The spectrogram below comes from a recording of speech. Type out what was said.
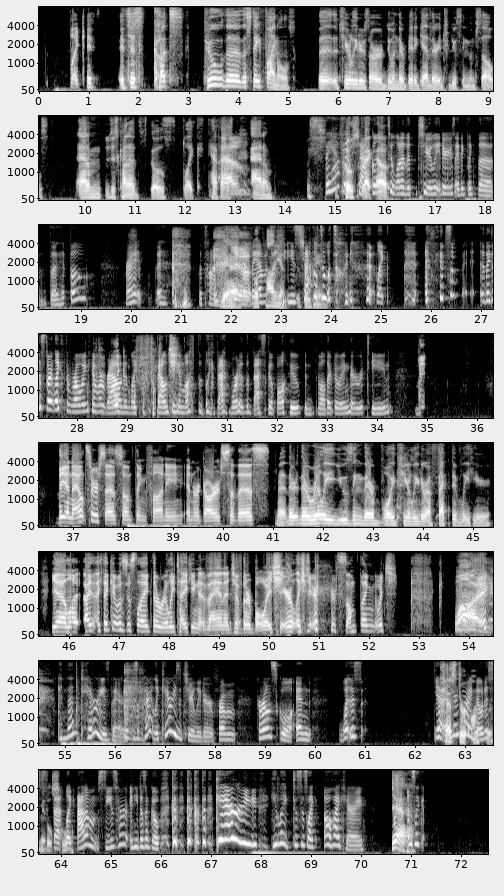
Like It it just cuts to the the state finals. The the cheerleaders are doing their bit again. They're introducing themselves. Adam just kind of goes like half-assed. Adam, Adam. They have him Goes shackled to one of the cheerleaders. I think like the the hippo, right? The, Latanya. Yeah, they have Latanya he- he's shackled to name. Latanya. like, it's they just start like throwing him around Like, and like fuck bouncing him off the like backboard of the basketball hoop and while they're doing their routine. The announcer says something funny in regards to this. Man, they're they're really using their boy cheerleader effectively here. Yeah, like I, I think it was just like they're really taking advantage of their boy cheerleader or something, which why? And then Carrie's there because apparently Carrie's a cheerleader from her own school. And what is? Yeah, and Chester here's where I noticed Middle that School. like Adam sees her and he doesn't go Carrie. He like just is like, oh hi Carrie. Yeah, I was like,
